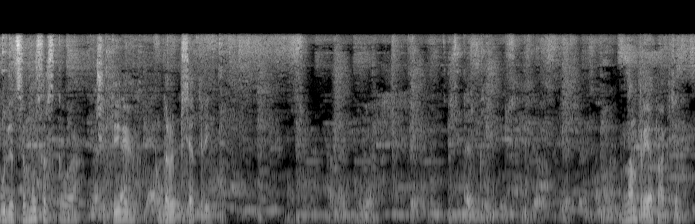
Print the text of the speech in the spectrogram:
Улица Мусорского, 4, дробь 53. Нам приятного аппетита.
